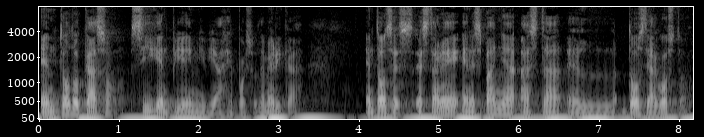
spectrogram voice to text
En todo caso, sigue en pie mi viaje por Sudamérica. Entonces, estaré en España hasta el 2 de agosto.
